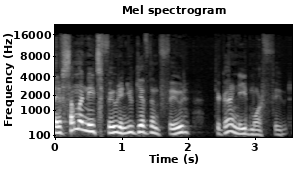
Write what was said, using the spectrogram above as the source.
that if someone needs food and you give them food, they're going to need more food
